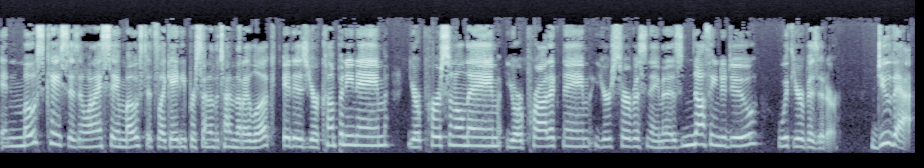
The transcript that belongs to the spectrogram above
in most cases, and when I say most, it's like 80% of the time that I look, it is your company name, your personal name, your product name, your service name, and it has nothing to do with your visitor. Do that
